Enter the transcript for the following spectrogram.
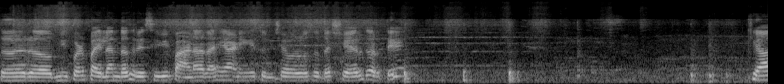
तर मी पण पहिल्यांदाच रेसिपी पाहणार आहे आणि तुमच्याबरोबर सुद्धा शेअर करते. क्या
